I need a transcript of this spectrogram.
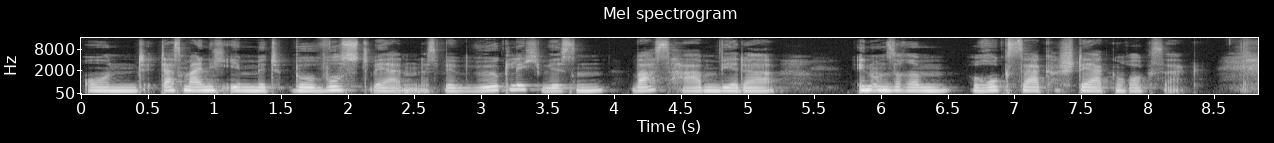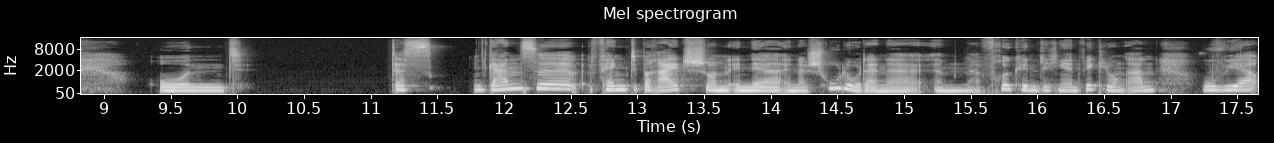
Und das meine ich eben mit bewusst werden, dass wir wirklich wissen, was haben wir da in unserem Rucksack, Stärkenrucksack. Und das Ganze fängt bereits schon in der, in der Schule oder in der, in der frühkindlichen Entwicklung an, wo wir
